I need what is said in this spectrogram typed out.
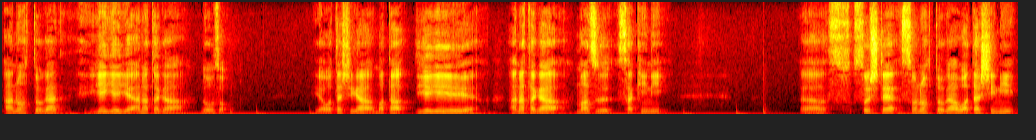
あの人が、いえいえいえ、あなたがどうぞ。いや、私がまた、いえいえいえ、あなたがまず先に。あそして、その人が私に、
